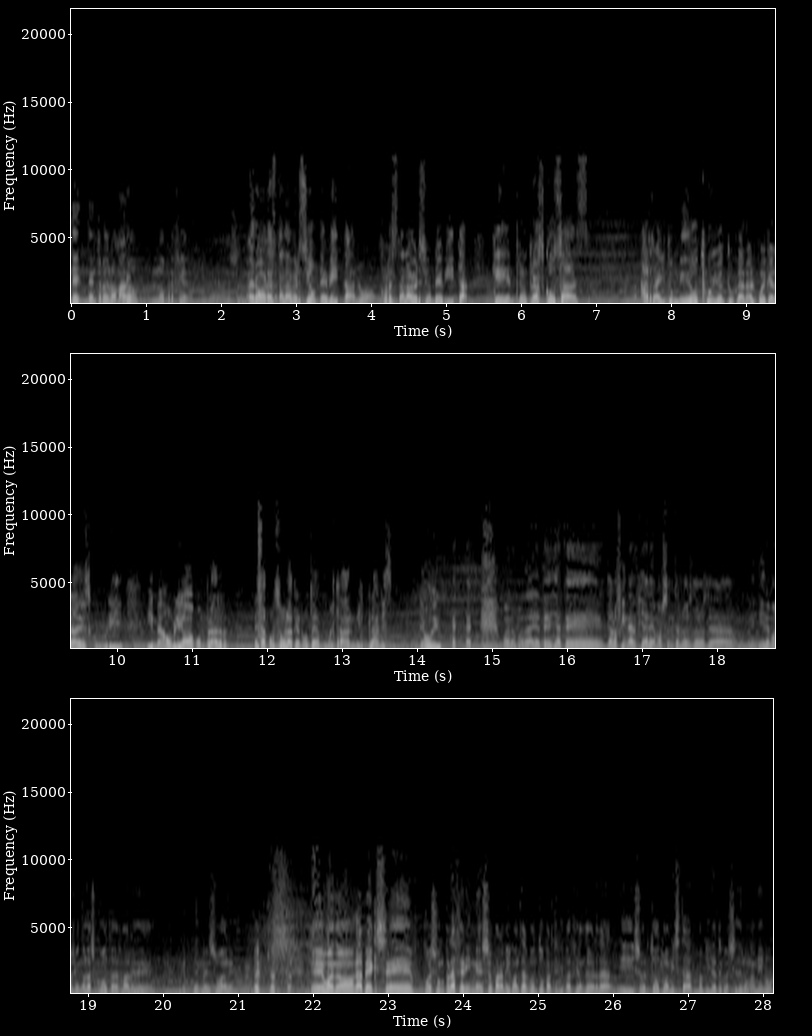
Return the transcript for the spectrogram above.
dentro de lo malo, lo prefiero. Pero ahora está la versión de Vita, ¿no? Ahora está la versión de Vita, que entre otras cosas, a raíz de un video tuyo en tu canal fue que la descubrí y me has obligado a comprar esa consola que no, te, no estaba en mis planes. Te odio. bueno, pues nada, ya, te, ya, te, ya lo financiaremos entre los dos, ya iremos viendo las cuotas, ¿vale? De, mensuales. eh, bueno, Gapex, eh, pues un placer inmenso para mí contar con tu participación, de verdad, y sobre todo tu amistad, porque ya te considero un amigo,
